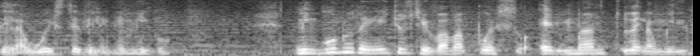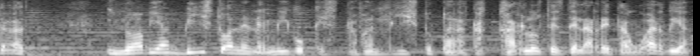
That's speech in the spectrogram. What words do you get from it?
de la hueste del enemigo. Ninguno de ellos llevaba puesto el manto de la humildad y no habían visto al enemigo que estaba listo para atacarlos desde la retaguardia.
